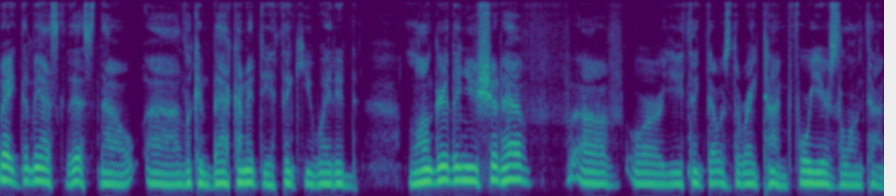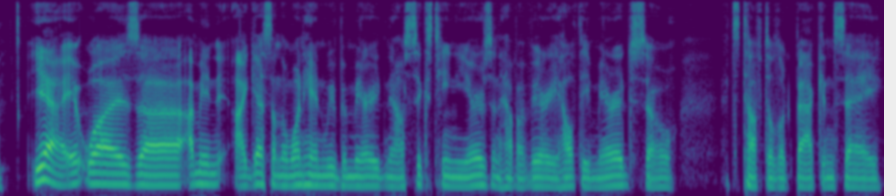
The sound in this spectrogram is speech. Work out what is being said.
Wait, let me ask this now. Uh, looking back on it, do you think you waited longer than you should have, uh, or you think that was the right time? Four years is a long time. Yeah, it was. Uh, I mean, I guess on the one hand, we've been married now 16 years and have a very healthy marriage. So it's tough to look back and say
